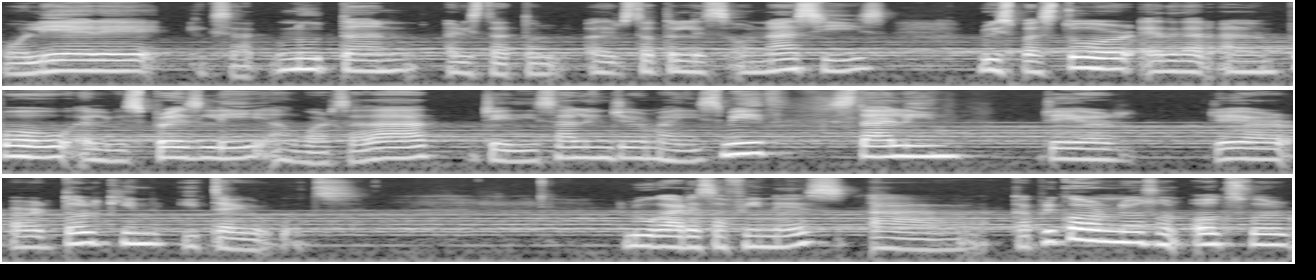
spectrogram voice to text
Moliere, Isaac Newton, Aristóteles Onassis, Luis Pasteur, Edgar Allan Poe, Elvis Presley, Anwar Sadat, J.D. Salinger, Maggie Smith, Stalin, J.R.R. Tolkien y Tiger Woods. Lugares afines a Capricornio son Oxford,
